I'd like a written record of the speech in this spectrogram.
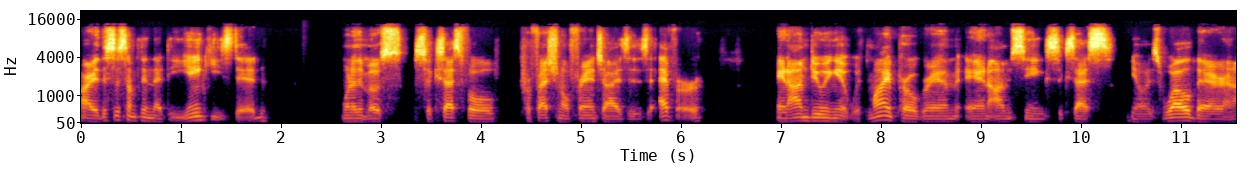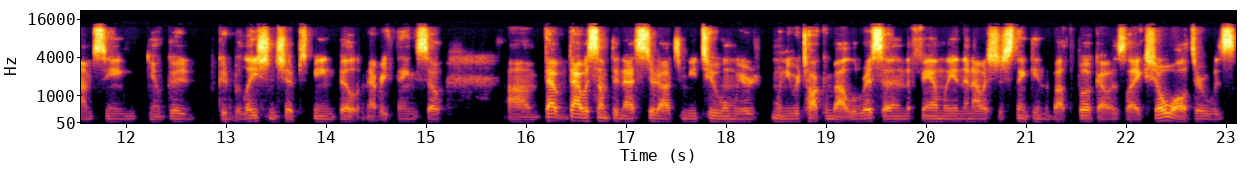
all right this is something that the yankees did one of the most successful professional franchises ever and i'm doing it with my program and i'm seeing success you know as well there and i'm seeing you know good good relationships being built and everything so um, that that was something that stood out to me too when we were when you were talking about Larissa and the family, and then I was just thinking about the book. I was like, Showalter was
